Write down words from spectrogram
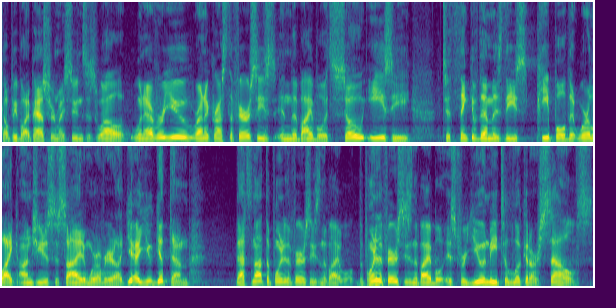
tell people I pastor and my students as well whenever you run across the Pharisees in the Bible, it's so easy to think of them as these people that we're like on Jesus' side and we're over here like, yeah, you get them. That's not the point of the Pharisees in the Bible. The point of the Pharisees in the Bible is for you and me to look at ourselves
